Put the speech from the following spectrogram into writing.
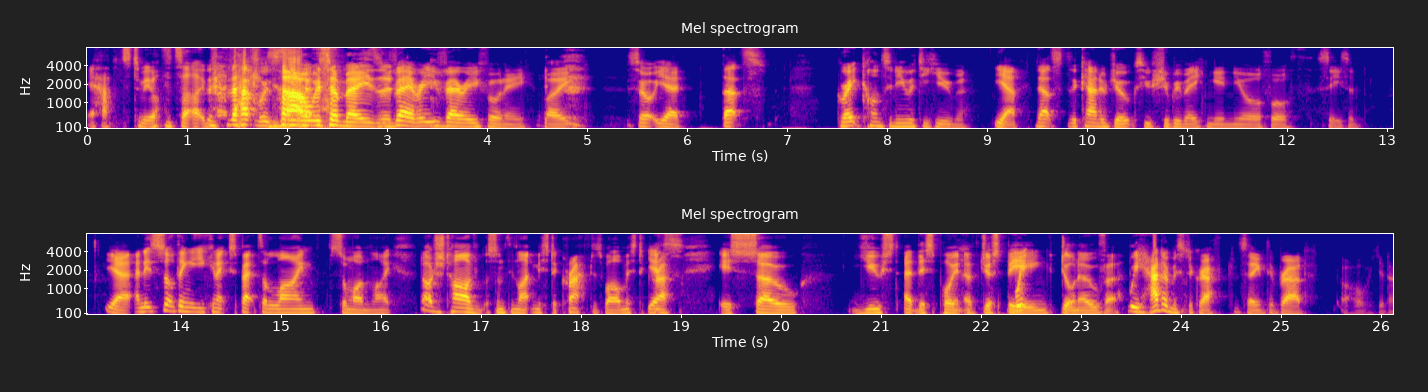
it happens to me all the time. that was That was amazing. very very funny. Like so, yeah, that's great continuity humor. yeah, That's the kind of jokes you should be making in your fourth season. yeah, and it's something you can expect to line someone like not just Harvey, but something like Mr. Kraft as well. Mr. Kraft Yes, is so used at this point of just being done over. we had a Mr. Kraft saying to Brad, "Oh, you know,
